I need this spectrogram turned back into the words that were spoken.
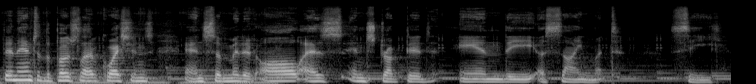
then answer the post-lab questions, and submit it all as instructed in the assignment C.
